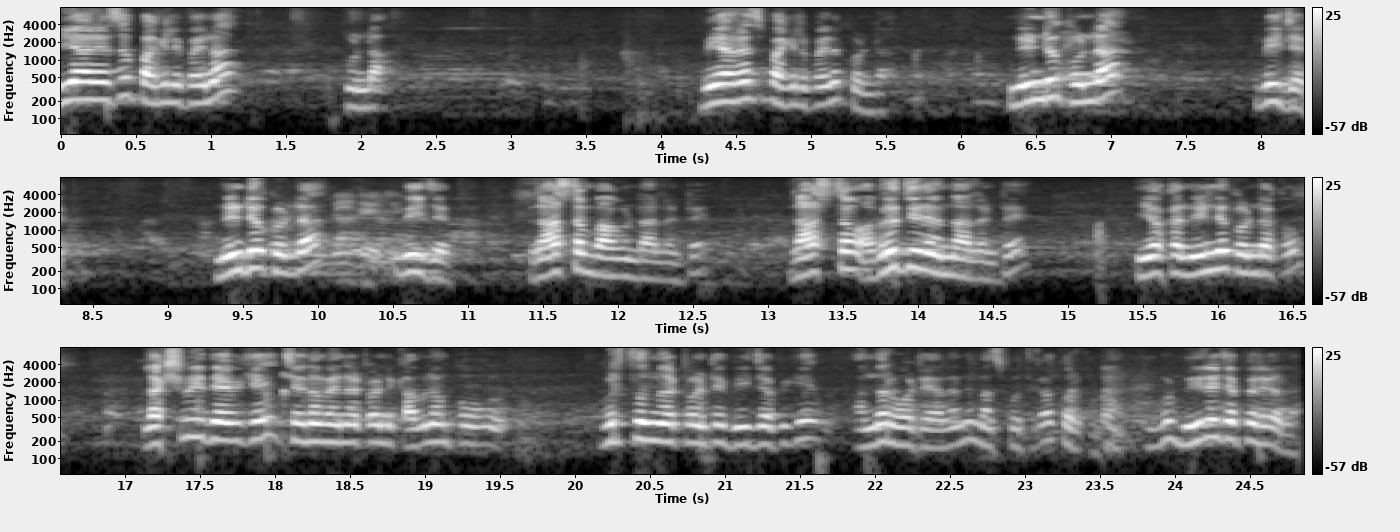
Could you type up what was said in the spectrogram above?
బీఆర్ఎస్ పగిలిపోయిన కుండ. బీఆర్ఎస్ పగిలిపోయిన కుండ. నిండు కుండ బీజేపీ. నిండు కుండ బీజేపీ. రాష్ట్రం బాగుండాలంటే రాష్ట్రం అభివృద్ధి చెందాలంటే ఈ యొక్క నిండు కొండకు లక్ష్మీదేవికి చిహ్నమైనటువంటి కమలం పువ్వు గుర్తున్నటువంటి బీజేపీకి అందరూ ఓటేయాలని మనస్ఫూర్తిగా కోరుకుంటాం ఇప్పుడు మీరే చెప్పారు కదా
